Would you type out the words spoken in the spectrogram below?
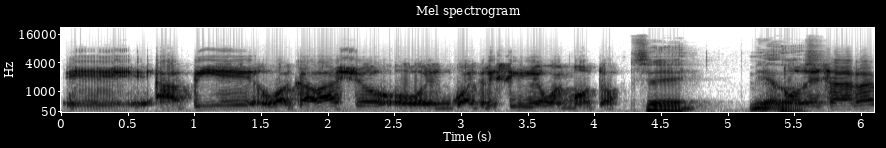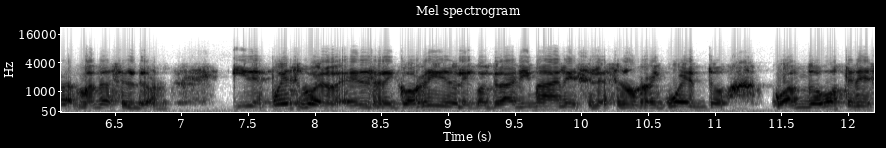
eh, a pie o a caballo o en cuatriciclo o en moto. Sí. Mira Podés agarrar, mandás el dron. Y después, bueno, el recorrido, el encontrar animales, el hacer un recuento. Cuando vos tenés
